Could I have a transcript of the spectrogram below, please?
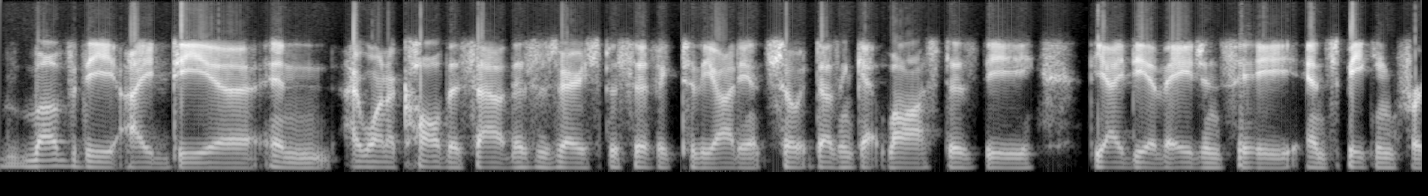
love the idea and I want to call this out. This is very specific to the audience, so it doesn't get lost as the the idea of agency and speaking for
